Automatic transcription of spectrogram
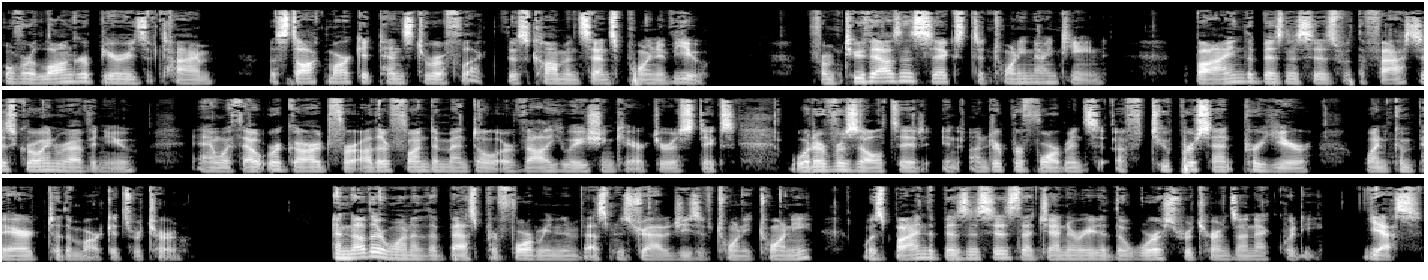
over longer periods of time, the stock market tends to reflect this common sense point of view. From 2006 to 2019, buying the businesses with the fastest growing revenue and without regard for other fundamental or valuation characteristics would have resulted in underperformance of 2% per year when compared to the market's return. Another one of the best performing investment strategies of 2020 was buying the businesses that generated the worst returns on equity. Yes,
